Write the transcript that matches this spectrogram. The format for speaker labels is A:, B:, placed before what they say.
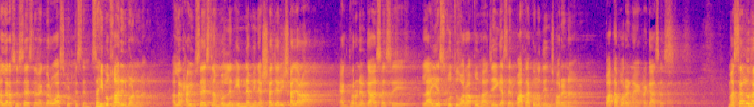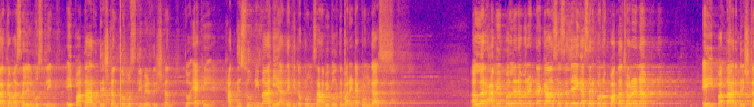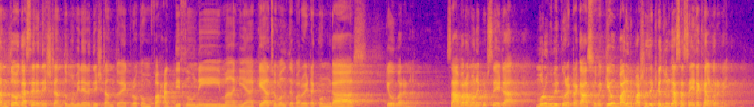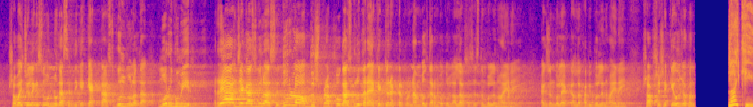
A: আল্লাহ রাসুল সাহা ইসলাম একবার ওয়াজ করতেছেন সাহি বুখারির বর্ণনা। আল্লাহর হাবিব সাহা ইসলাম বললেন, ইন্না মিনা সাজারি সাজারা এক ধরনের গাছ আছে লাইয়েস কুতু ওয়ারাকুহা, যেই গাছের পাতা কোনোদিন ঝরে না, পাতা পড়ে না, একটা গাছ আছে। মাসালুহা কামাসালিল মুসলিম, এই পাতার দৃষ্টান্ত মুসলিমের দৃষ্টান্ত একই। হাদ্দিসুনি মাহিয়া দেখি তো কোন সাহাবি বলতে পারে এটা কোন গাছ? আল্লাহর হাবিব বললেন, এমন একটা গাছ আছে যে এই গাছের কোনো পাতা ঝরে না এই পাতার দৃষ্টান্ত, গাছের দৃষ্টান্ত, মুমিনের দৃষ্টান্ত একরকম। ফাহাদ্দিসুনি মাহিয়া, কে আছো বলতে পারো এটা কোন গাছ? কেউ পারে না। সাহাবারা মনে করছে এটা মরুভূমির কোন একটা গাছ হবে। কেউ বাড়ির পাশে যে খেজুর গাছ আছে, এটা খেয়াল করে নাই। সবাই চলে গেছে অন্য গাছের দিকে, ক্যাকটাস, গুলমলতা, মরুভূমির রেয়ার যে গাছগুলো আছে, দুর্লভ, দুষ্প্রাপ্য গাছগুলো তারা এক একজন একটার পর নাম বলতে আরম্ভ করল। আল্লাহ রাসূল ওয়াসাল্লাম বললেন, হয় নাই। একজন বলে একটা আল্লাহর হাবিব বললেন হয় নাই। সবশেষে কেউ যখন
B: Likey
